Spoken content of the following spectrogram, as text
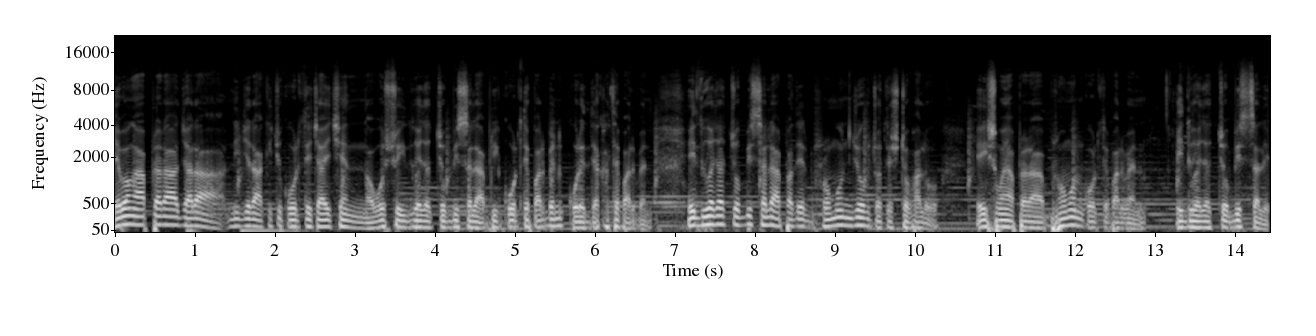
এবং আপনারা যারা নিজেরা কিছু করতে চাইছেন, অবশ্যই দু হাজার চব্বিশ সালে আপনি করতে পারবেন, করে দেখাতে পারবেন। এই দু হাজার চব্বিশ সালে আপনাদের ভ্রমণ যোগ যথেষ্ট ভালো। এই সময় আপনারা ভ্রমণ করতে পারবেন এই দু হাজার চব্বিশ সালে।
